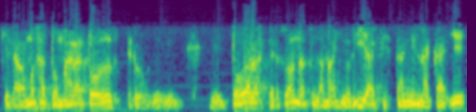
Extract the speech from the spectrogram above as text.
que la vamos a tomar a todos, pero eh, todas las personas o la mayoría que están en la calle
